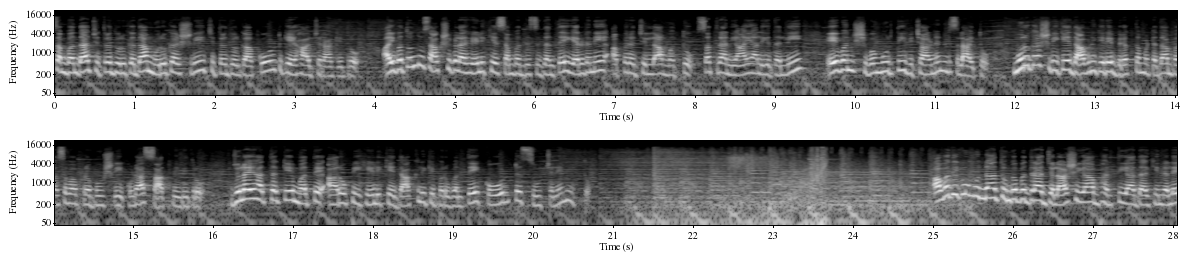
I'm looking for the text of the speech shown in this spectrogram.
ಸಂಬಂಧ ಚಿತ್ರದುರ್ಗದ ಮುರುಘಶ್ರೀ ಚಿತ್ರದುರ್ಗ ಕೋರ್ಟ್ಗೆ ಹಾಜರಾಗಿದ್ರು. ಐವತ್ತೊಂದು ಸಾಕ್ಷಿಗಳ ಹೇಳಿಕೆ ಸಂಬಂಧಿಸಿದಂತೆ ಎರಡನೇ ಅಪರ ಜಿಲ್ಲಾ ಮತ್ತು ಸತ್ರ ನ್ಯಾಯಾಲಯದಲ್ಲಿ ಎವನ್ ಶಿವಮೂರ್ತಿ ವಿಚಾರಣೆ ನಡೆಸಲಾಯಿತು. ಮುರುಘಶ್ರೀಗೆ ದಾವಣಗೆರೆ ವಿರಕ್ತ ಮಠದ ಬಸವಪ್ರಭು ಶ್ರೀ ಕೂಡ ಸಾಥ್ ನೀಡಿದ್ರು. ಜುಲೈ ಹತ್ತಕ್ಕೆ ಮತ್ತೆ ಆರೋಪಿ ಹೇಳಿಕೆ ದಾಖಲಿಗೆ ಬರುವಂತೆ ಕೋರ್ಟ್ ಸೂಚನೆ ನೀಡಿತು ಅವಧಿಗೂ ಮುನ್ನ ತುಂಗಭದ್ರಾ ಜಲಾಶಯ ಭರ್ತಿಯಾದ ಹಿನ್ನೆಲೆ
